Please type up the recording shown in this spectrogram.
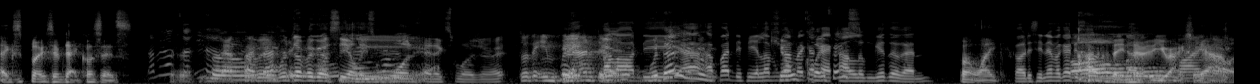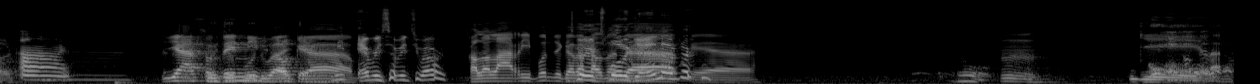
Explosive necklaces. I mean that's yeah. So- That's I mean, we're definitely gonna see at least one head explosion, right? So they implanted. Kalau di Would that uh, even apa di film kill kan mereka kayak kalung gitu kan. But like, Kalau di sini mereka Oh, How do they know you actually have? Uh, Mm, Yeah, so they need. 72 Okay. jam. Every 72 hours. Kalau lari pun juga It's gonna bakal explode again Hmm. meledak. after? Iya. Oh.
